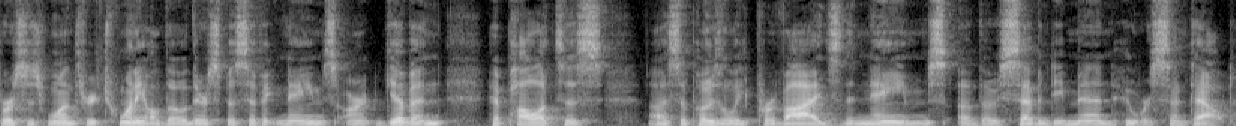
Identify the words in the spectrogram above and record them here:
verses 1 through 20, although their specific names aren't given. Hippolytus uh, supposedly provides the names of those 70 men who were sent out.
